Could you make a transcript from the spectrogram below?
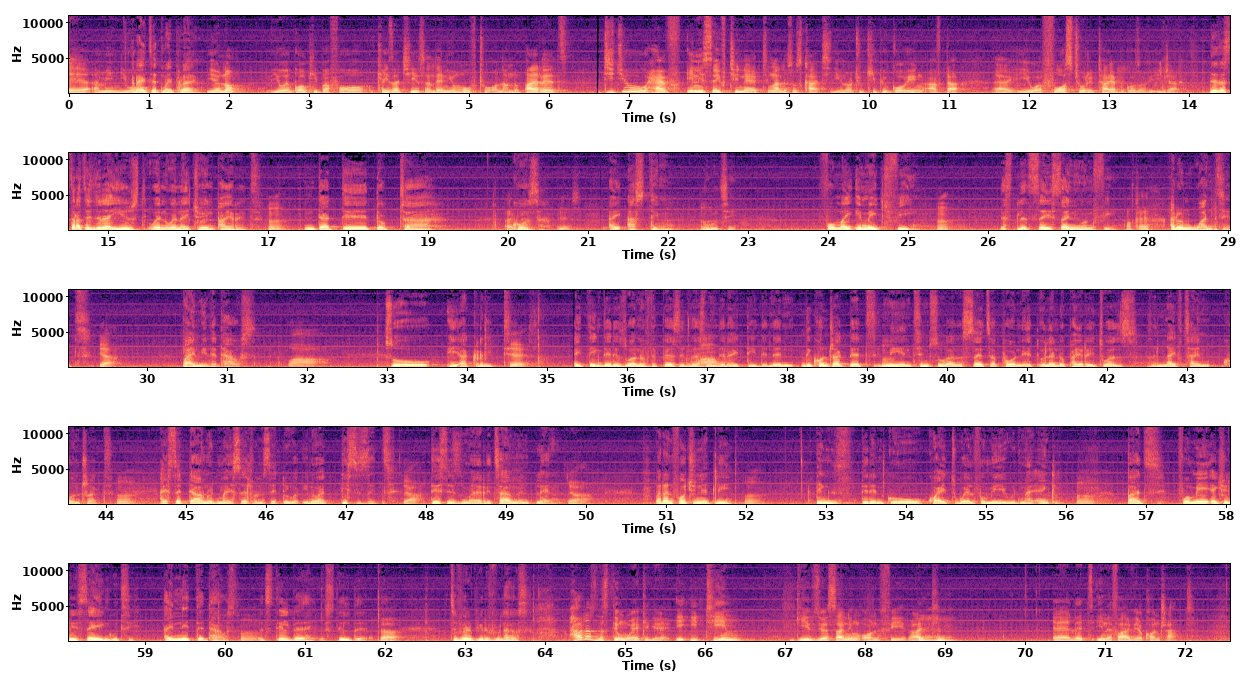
Uh, I mean, you right at my prime you know, you were goalkeeper for Kaizer Chiefs and then you moved to Orlando Pirates. Did you have any safety net you know, to keep you going after uh, you were forced to retire because of injury. There's a strategy that I used when, when I joined Pirates. That uh, Dr. Khoza. Yes. I asked him, hmm. ukuthi, for my image fee, hmm. let's, let's say signing on fee, Okay. I don't want it. Yeah. Buy me that house. Wow. So he agreed. Yes. I think that is one of the best investments Wow. that I did. And then the contract that hmm. me and Tim Sukazi set upon at Orlando Pirates was a lifetime contract. I sat down with myself and said, "Tuga, you know what, this is it. Yeah. This is my retirement plan. Yeah. But unfortunately, hmm. things didn't go quite well for me with my ankle. Hmm. But for me, actually saying, Guti, I need that house. Hmm. It's still there. It's still there. Yeah. It's a very beautiful house. How does this thing work again? A, a team gives you a signing on fee, right? Mm-hmm. Uh, let's in a five-year contract,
